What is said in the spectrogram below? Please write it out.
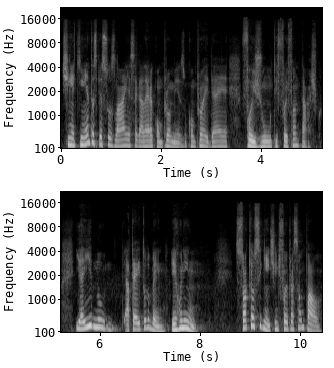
Tinha 500 pessoas lá e essa galera comprou mesmo. Comprou a ideia, foi junto e foi fantástico. E aí, no, até aí tudo bem, erro nenhum. Só que é o seguinte, a gente foi para São Paulo.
